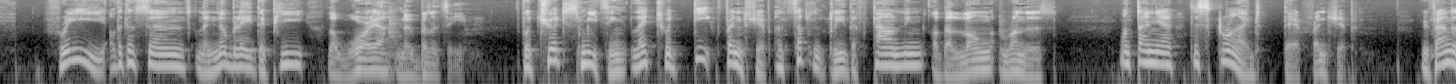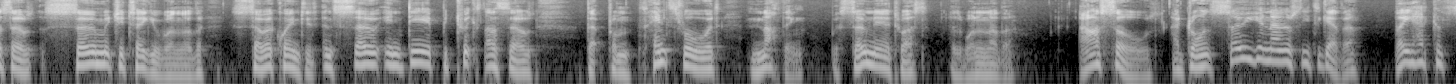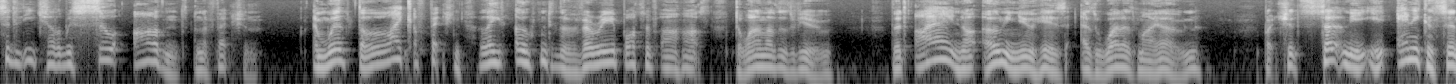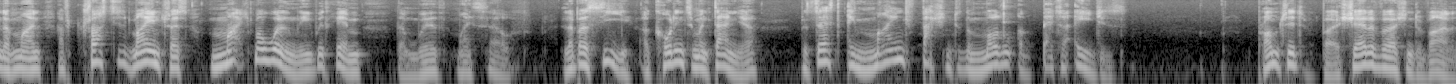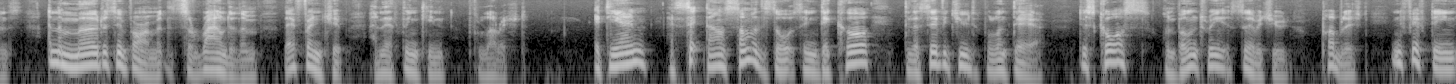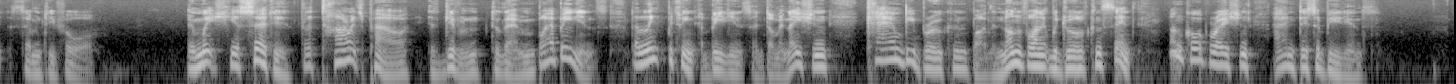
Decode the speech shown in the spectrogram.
free of the concerns of the noble de pays, the warrior nobility. Fortuitous meeting led to a deep friendship and subsequently the founding of the Long Runners. Montaigne described their friendship. We found ourselves so much with one another, so acquainted, and so endeared betwixt ourselves that from henceforward nothing was so near to us as one another. Our souls had drawn so unanimously together, they had considered each other with so ardent an affection, and with the like affection laid open to the very bottom of our hearts to one another's view, that I not only knew his as well as my own, but should certainly in any concern of mine have trusted my interests much more willingly with him than with myself. La Boétie, according to Montaigne, possessed a mind fashioned to the model of better ages. Prompted by a shared aversion to violence and the murderous environment that surrounded them, their friendship and their thinking flourished. Etienne has set down some of the thoughts in Discours de la servitude volontaire, Discourse on Voluntary Servitude, published in 1574, in which he asserted that a tyrant's power is given to them by obedience. The link between obedience and domination can be broken by the non-violent withdrawal of consent, non-cooperation, and disobedience.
